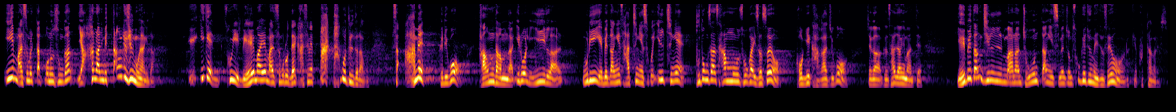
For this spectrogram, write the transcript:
이 말씀을 딱 보는 순간, 야, 하나님이 땅 주실 모양이다. 이, 게 소위 레마의 말씀으로 내 가슴에 팍 파고들더라고. 그래서 아멘. 그리고 다음 다음 날 1월 2일 날 우리 예배당이 4층에 있었고 1층에 부동산 사무소가 있었어요. 거기 가가지고 제가 그 사장님한테 예배당 질 만한 좋은 땅이 있으면 좀 소개 좀 해주세요. 이렇게 부탁을 했어.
